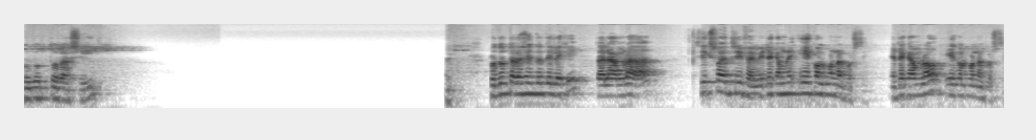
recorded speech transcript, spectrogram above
প্রদত্ত রাশি প্রদত্ত রাশি যদি লিখি, তাহলে আমরা সিক্স পয়েন্ট থ্রি ফাইভ এটাকে আমরা এ কল্পনা করছি, এটাকে আমরাও এ কল্পনা করছি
